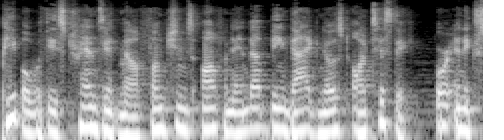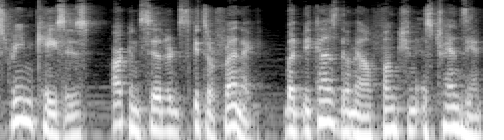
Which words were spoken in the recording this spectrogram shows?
People with these transient malfunctions often end up being diagnosed autistic, or in extreme cases, are considered schizophrenic, but because the malfunction is transient,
